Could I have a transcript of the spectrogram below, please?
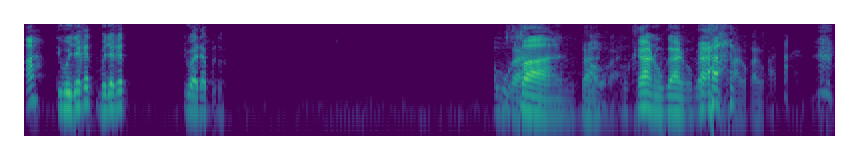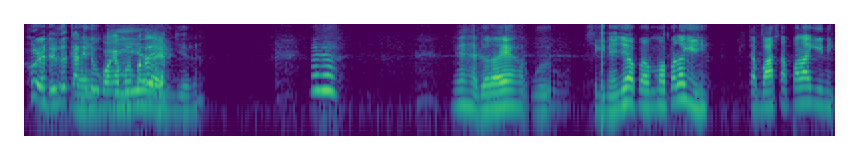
Hah? Di bawa jaket, bawa jaket. Coba ada apa tuh? Oh, bukan. Bukan, bukan. Oh, bukan. bukan, bukan, bukan. Bukan, bukan, bukan. Udah deg kan itu Pokemon Anjir, pada ya? anjir. Aduh. Ya, adalah ya. Segini aja apa mau apa lagi? Kita bahas apa lagi nih?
